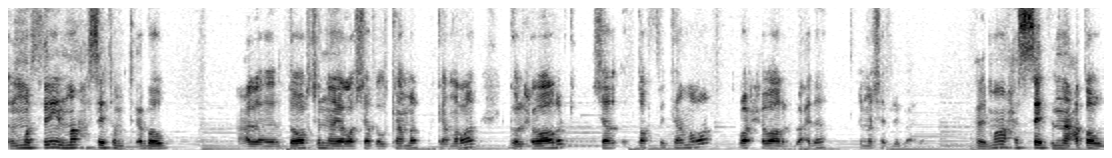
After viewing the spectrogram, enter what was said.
الممثلين ما حسيتهم تعبوا على الدور كنا يلا شغل كاميرا كاميرا قول حوارك شغل طفي كاميرا روح حوار اللي بعده المشهد اللي بعده حلو. ما حسيت إنه عطوا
